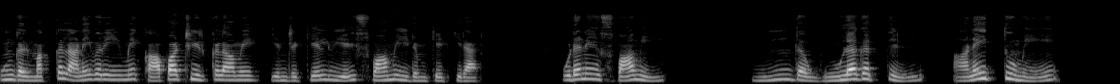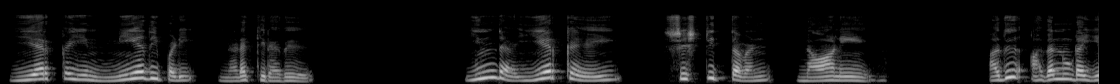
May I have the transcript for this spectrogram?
உங்கள் மக்கள் அனைவரையுமே காப்பாற்றியிருக்கலாமே என்ற கேள்வியை சுவாமியிடம் கேட்கிறார். உடனே சுவாமி இந்த உலகத்தில் அனைத்துமே இயற்கையின் நியதிப்படி நடக்கிறது. இந்த இயற்கையை சிருஷ்டித்தவன் நானே. அது அதனுடைய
